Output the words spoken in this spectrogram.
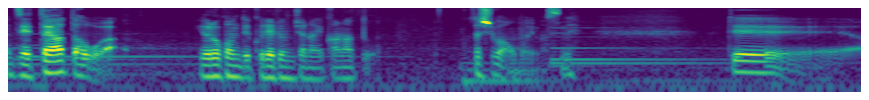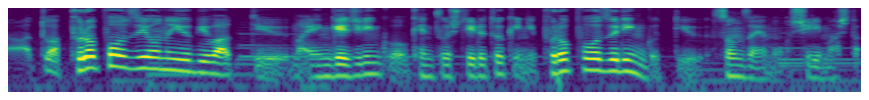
絶対あった方が喜んでくれるんじゃないかなと私は思いますね。であとはプロポーズ用の指輪っていう、まあ、エンゲージリングを検討している時にプロポーズリングっていう存在も知りました。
